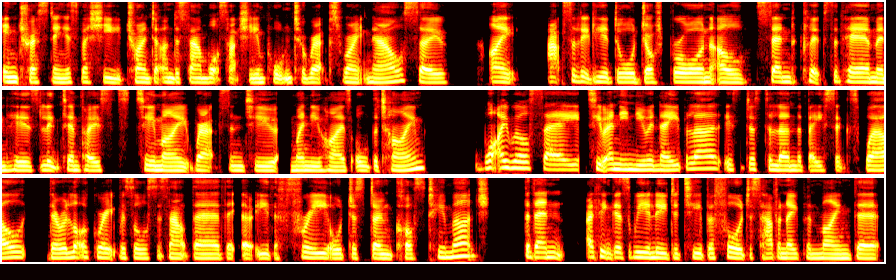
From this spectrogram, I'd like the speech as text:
interesting, especially trying to understand what's actually important to reps right now. So I absolutely adore Josh Braun. I'll send clips of him and his LinkedIn posts to my reps and to my new hires all the time. What I will say to any new enabler is just to learn the basics well. There are a lot of great resources out there that are either free or just don't cost too much. But then I think, as we alluded to before, just have an open mind that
